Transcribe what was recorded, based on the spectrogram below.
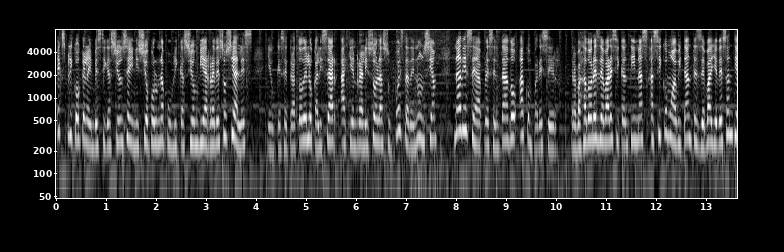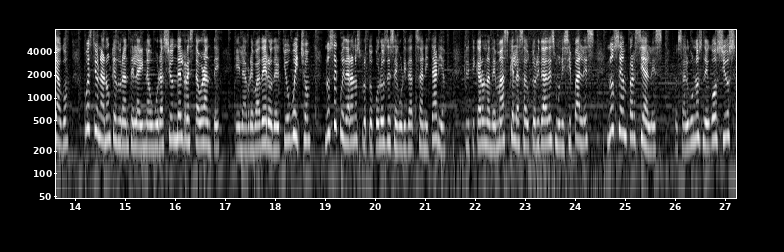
explicó que la investigación se inició por una publicación vía redes sociales y aunque se trató de localizar a quien realizó la supuesta denuncia, nadie se ha presentado a comparecer. Trabajadores de bares y cantinas, así como habitantes de Valle de Santiago, cuestionaron que durante la inauguración del restaurante, el abrevadero del Tío Huicho, no se cuidaran los protocolos de seguridad sanitaria. Criticaron además que las autoridades municipales no sean parciales, pues algunos negocios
